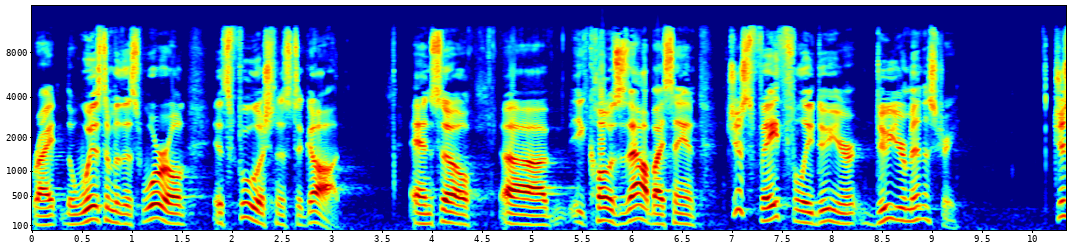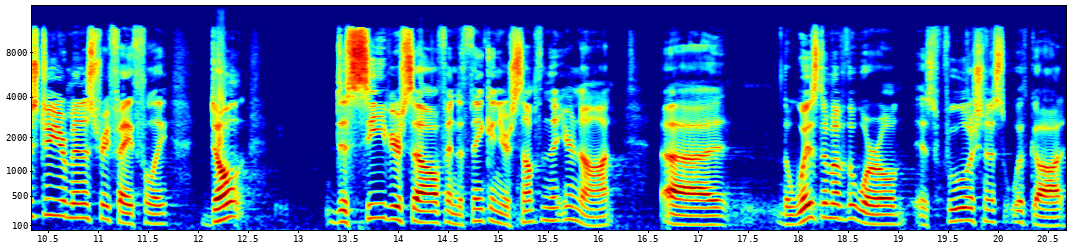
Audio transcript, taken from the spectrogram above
right? The wisdom of this world is foolishness to God. And so uh, he closes out by saying, just faithfully do your, do your ministry. Just do your ministry faithfully. Don't deceive yourself into thinking you're something that you're not. Uh, the wisdom of the world is foolishness with God.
